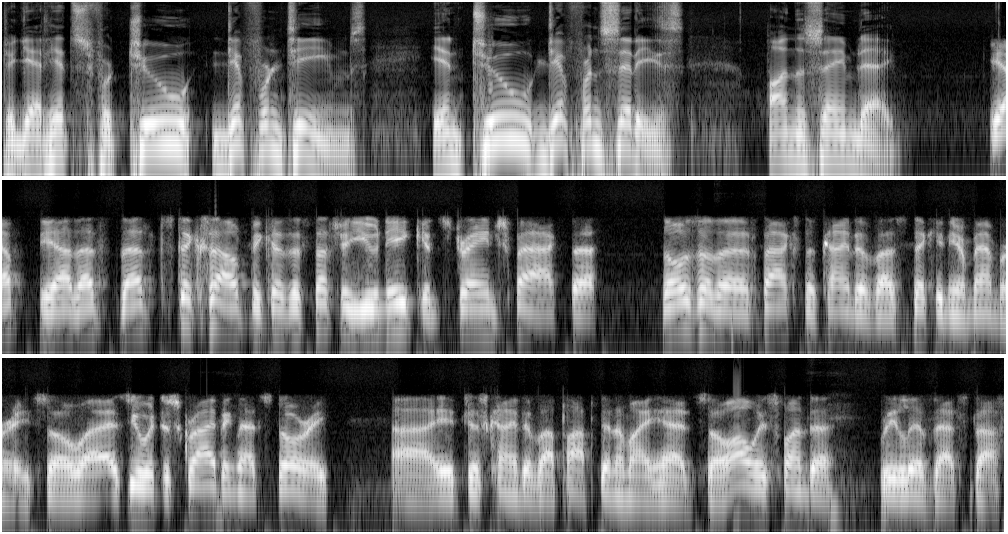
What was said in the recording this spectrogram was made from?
to get hits for two different teams in two different cities on the same day. Yep, yeah, that's that sticks out because it's such a unique and strange fact. Uh, those are the facts that kind of uh, stick in your memory. So uh, as you were describing that story, uh, it just kind of uh, popped into my head. So always fun to relive that stuff.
